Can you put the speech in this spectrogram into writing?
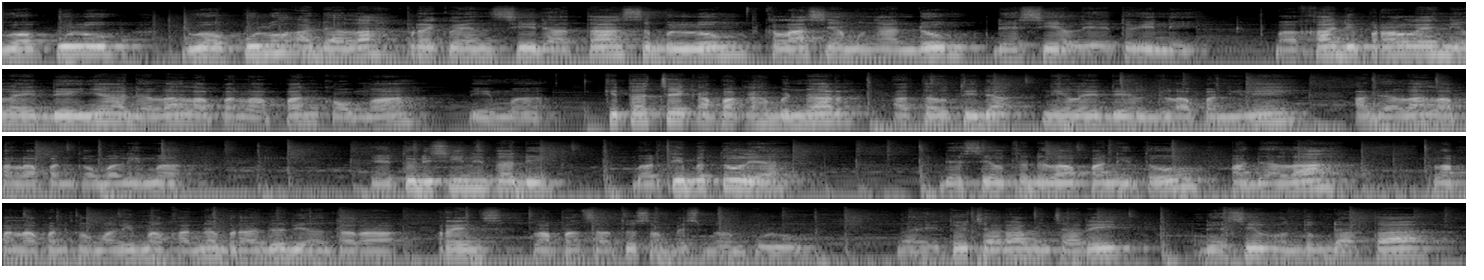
20 20 adalah frekuensi data sebelum kelas yang mengandung desil yaitu ini. Maka diperoleh nilai D-nya adalah 88,5 kita cek apakah benar atau tidak nilai D8 ini adalah 88,5 yaitu di sini tadi. Berarti betul ya desil ke-8 itu adalah 88,5 karena berada di antara range 81 sampai 90 Nah, itu cara mencari desil untuk data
